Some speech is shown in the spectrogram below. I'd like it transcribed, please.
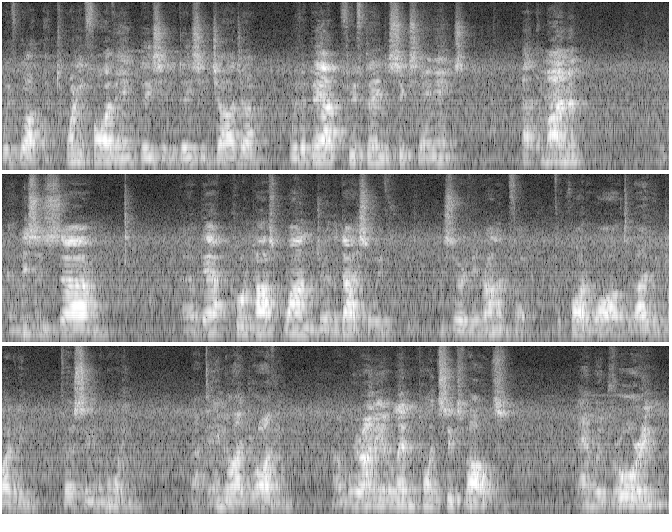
we've got a 25 amp DC to DC charger with about 15 to 16 amps. At the moment, and this is um, about quarter past one during the day, so we've this already been running for, for quite a while today. We plug it in first thing in the morning uh, to emulate driving. Um, we're only at 11.6 volts and we're drawing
